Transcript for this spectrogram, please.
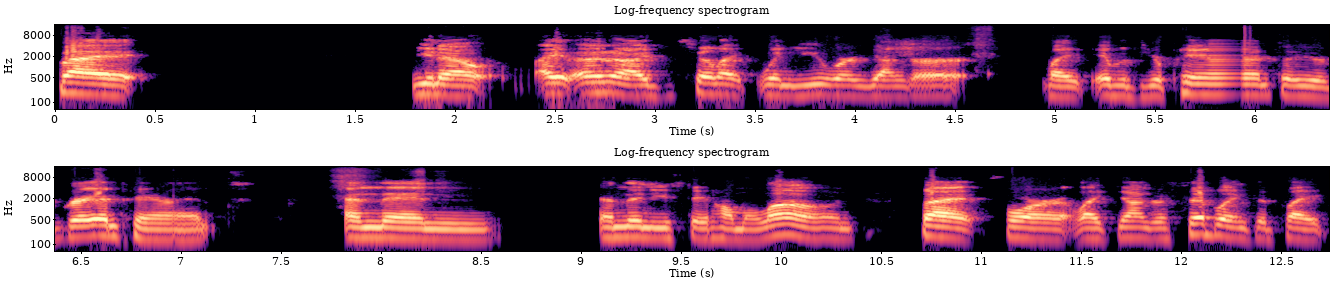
but you know, I, I don't know. I just feel like when you were younger, like it was your parents or your grandparents, and then and then you stayed home alone. But for like younger siblings, it's like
